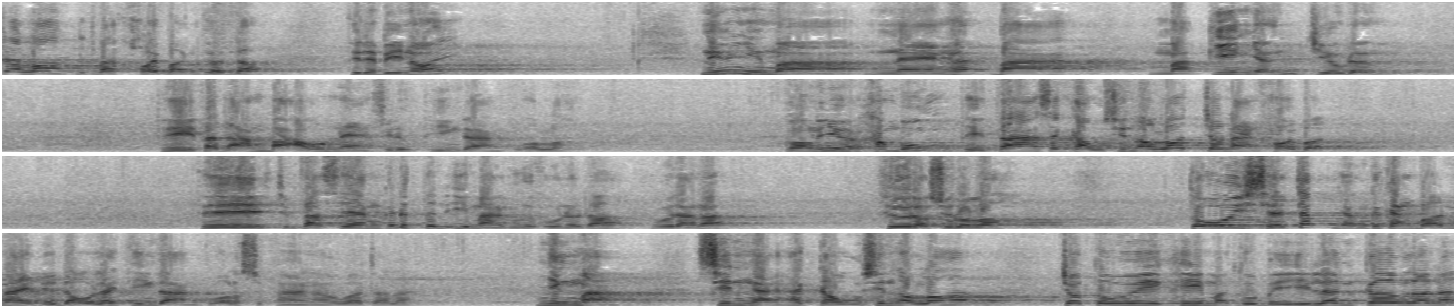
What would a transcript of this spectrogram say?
cho Allah để chúng ta khỏi bệnh cái đó. Thì Nabi nói nếu như mà nàng á, bà mà kiên nhẫn chịu đựng thì ta đảm bảo nàng sẽ được thiên đàng của Allah. Còn nếu như mà không muốn thì ta sẽ cầu xin Allah cho nàng khỏi bệnh. Thì chúng ta xem cái đức tin iman của người phụ nữ đó người đàn đó. Thưa Rasulullah tôi sẽ chấp nhận cái căn bệnh này để đổi lấy thiên đàng của Allah subhanahu wa ta'ala nhưng mà xin ngài hãy cầu xin Allah cho tôi khi mà tôi bị lên cơn lên á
